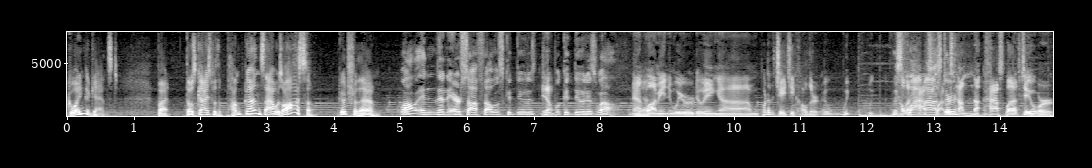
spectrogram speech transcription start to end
going against. But those guys with the pump guns, that was awesome. Good for them. Well, and then airsoft fellows could do it as Yep. people could do it as well. Now, Yeah. well, I mean, we were doing um, what did the JT call it? Uh, We we, we The called it half Splat splat. It was Master? not, not half splat too, or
